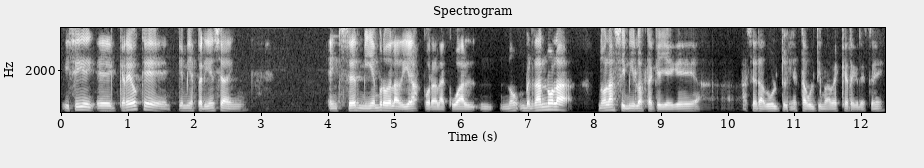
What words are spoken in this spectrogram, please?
Y sí, eh, creo que, que mi experiencia en, en ser miembro de la diáspora, la cual no, en verdad no la, no la asimilo hasta que llegué a, ser adulto y en esta última vez que regresé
